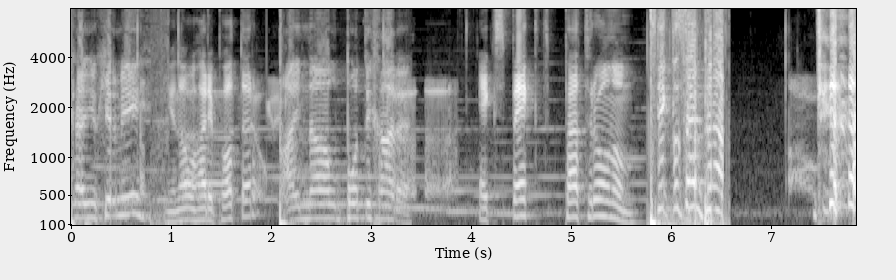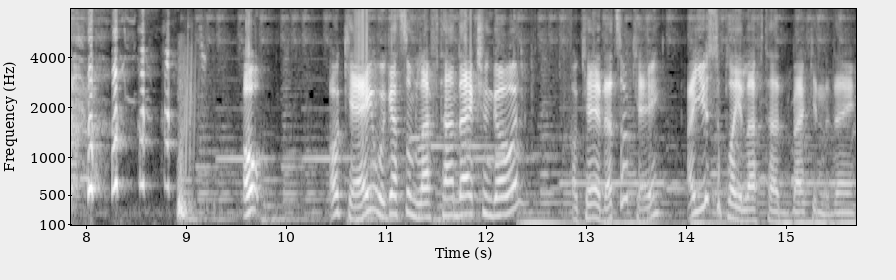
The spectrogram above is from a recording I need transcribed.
Can you hear me? You know Harry Potter? I know Potihare. Expecto Patronum. Stick to Sempla! Oh! Okay, we got some left-hand action going. Okay, that's okay. I used to play left hand back in the day.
